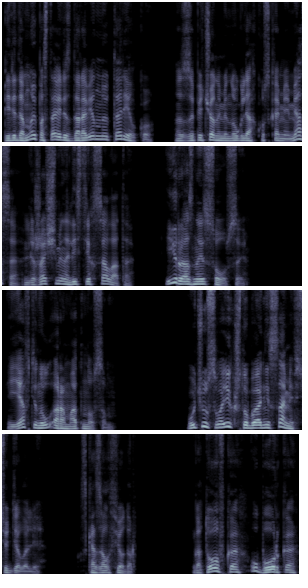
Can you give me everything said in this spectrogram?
Передо мной поставили здоровенную тарелку с запеченными на углях кусками мяса, лежащими на листьях салата, и разные соусы. Я втянул аромат носом. «Учу своих, чтобы они сами все делали», — сказал Федор. Готовка, уборка.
